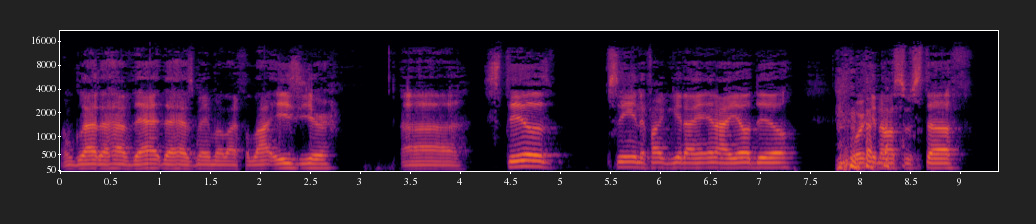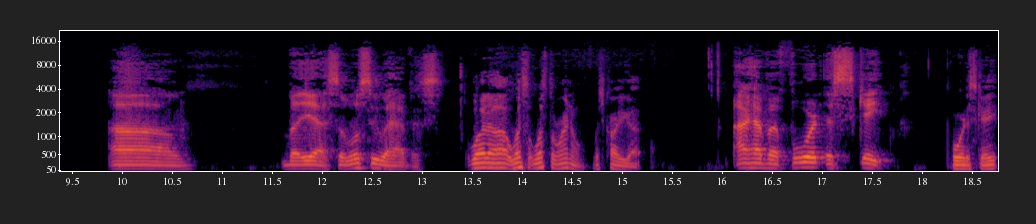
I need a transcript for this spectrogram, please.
I'm glad I have that. That has made my life a lot easier. Uh, still seeing if I can get an NIL deal. Working on some stuff. Um, but yeah, so we'll see what happens. What uh, what's what's the rental? Which car you got? I have a Ford Escape. Ford Escape.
